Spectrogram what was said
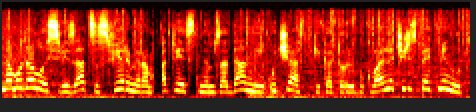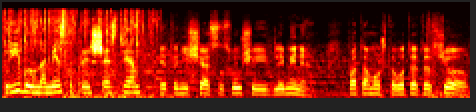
Нам удалось связаться с фермером, ответственным за данные участки, который буквально через пять минут прибыл на место происшествия. Это несчастный случай и для меня, потому что вот это все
